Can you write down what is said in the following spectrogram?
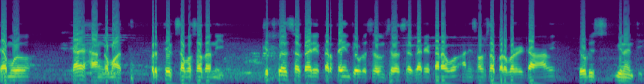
त्यामुळं त्या हंगामात प्रत्येक सभासदांनी जितकं सहकार्य करता येईल तेवढं संस्थेला सहकार्य करावं आणि संस्था भरभराटी टाळावी एवढीच विनंती.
